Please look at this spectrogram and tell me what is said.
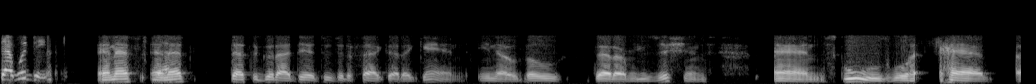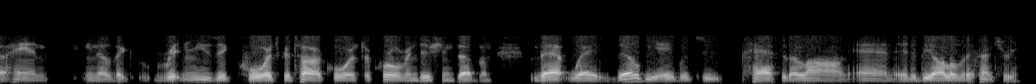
That would be. And that's and Yeah. that that's a good idea due to the fact that again, you know, those that are musicians and schools will have a hand, you know, the written music, chords, guitar chords, or choral renditions of them. That way, they'll be able to pass it along, and it'll be all over the country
